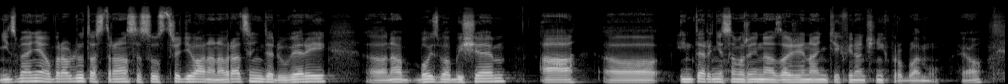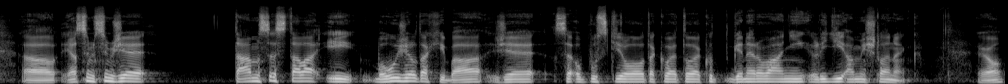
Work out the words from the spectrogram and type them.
Nicméně opravdu ta strana se soustředila na navrácení té důvěry, eh, na boj s Babišem a uh, interně samozřejmě na zažehnání těch finančních problémů. Jo? Já si myslím, že tam se stala i bohužel ta chyba, že se opustilo takové to jako generování lidí a myšlenek. Jo?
